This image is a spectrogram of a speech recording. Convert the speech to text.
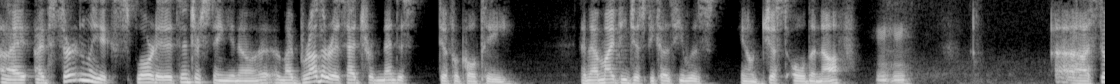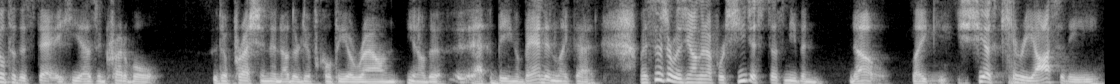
I, I've certainly explored it. It's interesting, you know. My brother has had tremendous difficulty, and that might be just because he was, you know, just old enough. Mm-hmm. Uh, still to this day, he has incredible depression and other difficulty around, you know, the uh, being abandoned like that. My sister was young enough where she just doesn't even know. Like she has curiosity.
